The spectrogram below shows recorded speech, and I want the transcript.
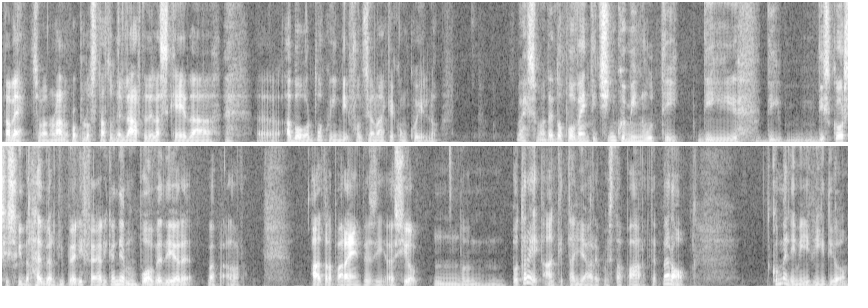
Vabbè, insomma, non hanno proprio lo stato dell'arte della scheda eh, a bordo, quindi funziona anche con quello. Beh, insomma, dopo 25 minuti di, di, discorsi sui driver di periferica andiamo un po' a vedere, allora, altra parentesi, adesso io mh, mm, potrei anche tagliare questa parte, però come nei miei video,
